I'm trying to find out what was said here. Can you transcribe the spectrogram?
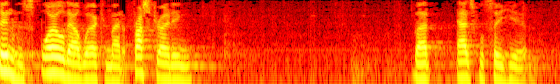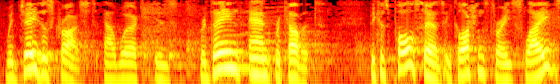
Sin has spoiled our work and made it frustrating. But as we'll see here, with Jesus Christ, our work is redeemed and recovered. Because Paul says in Colossians 3 slaves,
